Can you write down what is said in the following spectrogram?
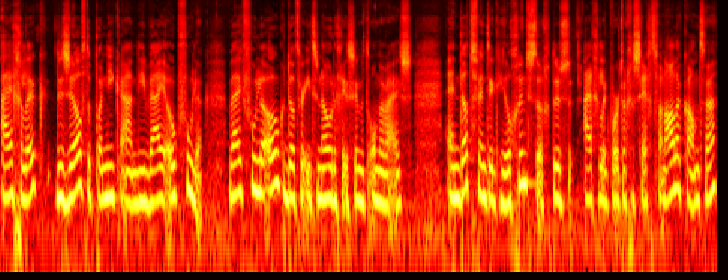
eigenlijk dezelfde paniek aan die wij ook voelen. Wij voelen ook dat er iets nodig is in het onderwijs. En dat vind ik heel gunstig. Dus eigenlijk wordt er gezegd van alle kanten:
